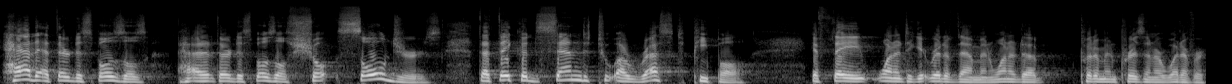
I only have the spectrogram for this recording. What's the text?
had at their disposals had at their disposal soldiers that they could send to arrest people if they wanted to get rid of them and wanted to put them in prison or whatever.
